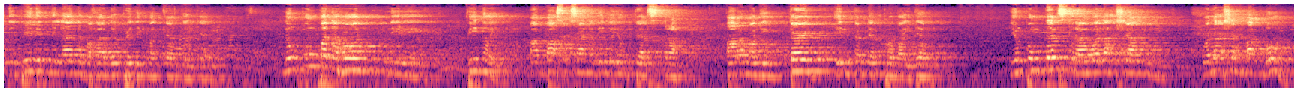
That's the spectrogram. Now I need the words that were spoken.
pinipilit nila na baka daw pwedeng mag-caretaker. Nung pong panahon ni Pinoy, papasok sana dito yung Telstra para maging third internet provider. Yung pong Telstra, wala siyang, wala siyang backbone.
